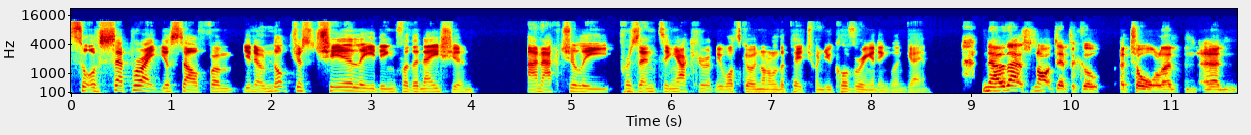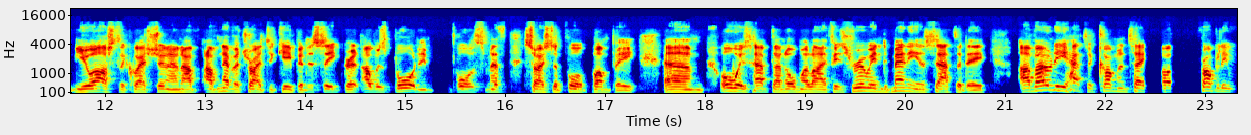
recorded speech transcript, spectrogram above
sort of separate yourself from, you know, not just cheerleading for the nation and actually presenting accurately what's going on on the pitch when you're covering an England game? No, that's not difficult at all. And and you asked the question, and I've, I've never tried to keep it a secret. I was born in Portsmouth, so I support Pompey. Um, always have done all my life. It's ruined many a Saturday. I've only had to commentate on probably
